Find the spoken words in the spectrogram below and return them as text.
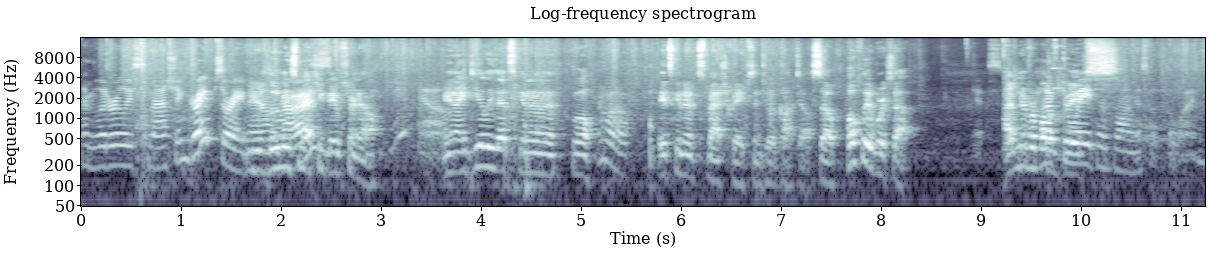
I'm literally smashing grapes right now. you're literally guys. smashing grapes right now. Yeah. And ideally, that's gonna well, Oh, it's gonna smash grapes into a cocktail. So hopefully, it works out. Yes. I've never I'll muddled have to wait grapes. as long as with the wine.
